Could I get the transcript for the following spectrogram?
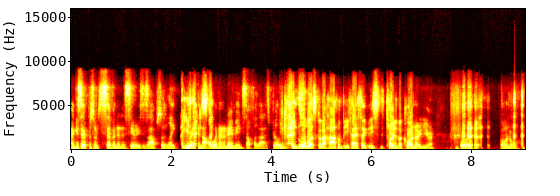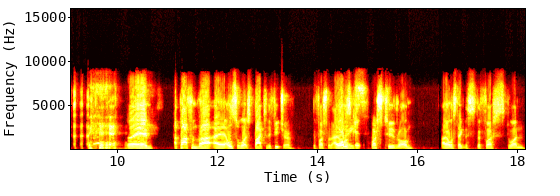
I guess episode seven in the series. is absolutely like And you you reckon that'll like- win an Emmy and stuff like that. It's brilliant. You brilliant. kind of know what's going to happen, but you kind of think he's turning the corner here. Oh, oh no. But, um, apart from that, I also watched Back to the Future, the first one. I always get the first two wrong. I always think this the first one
